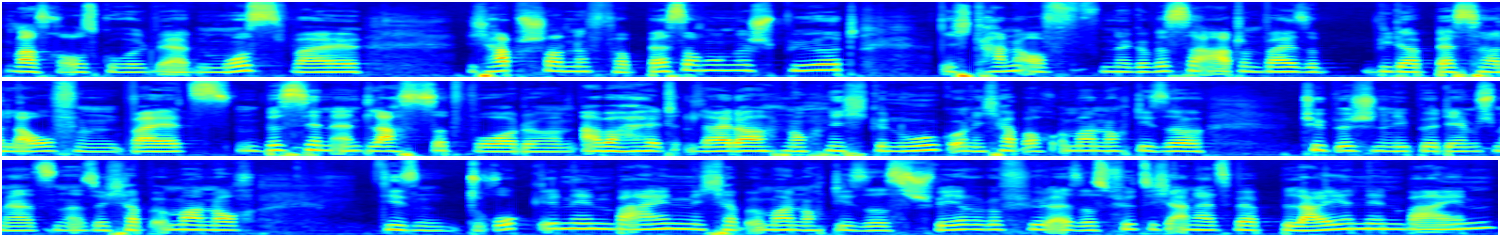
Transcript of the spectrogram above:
was rausgeholt werden muss, weil ich habe schon eine Verbesserung gespürt. ich kann auf eine gewisse Art und Weise wieder besser laufen, weil es ein bisschen entlastet wurde, aber halt leider noch nicht genug und ich habe auch immer noch diese typischen Lipödem-Schmerzen. Also ich habe immer noch diesen Druck in den Beinen, ich habe immer noch dieses schwere Gefühl, also es fühlt sich an, als wäre Blei in den Beinen.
